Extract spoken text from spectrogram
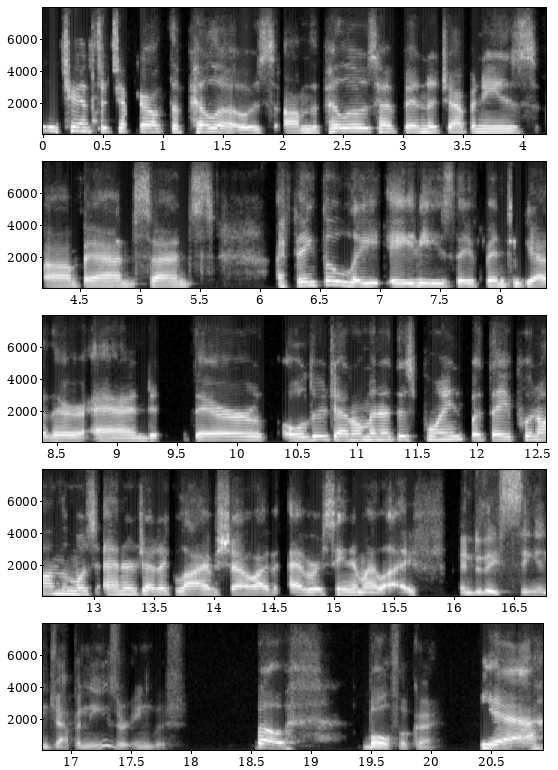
a chance to check out the Pillows. Um, the Pillows have been a Japanese uh, band since I think the late '80s. They've been together, and they're older gentlemen at this point, but they put on the most energetic live show I've ever seen in my life. And do they sing in Japanese or English? Both, Both. Okay. yeah.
